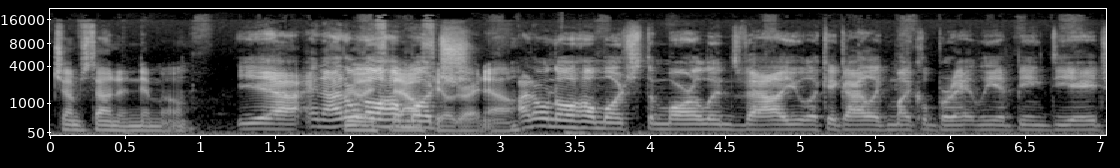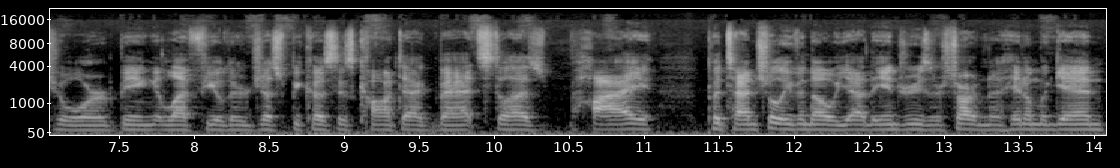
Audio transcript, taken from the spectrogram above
jumps down to Nimmo. Yeah, and I don't Really know how much right now. I don't know how much the Marlins value like a guy like Michael Brantley at being DH or being a left fielder just because his contact bat still has high potential even though yeah, the injuries are starting to hit him again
